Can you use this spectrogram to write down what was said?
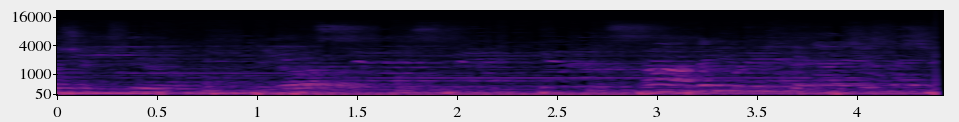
closer to. Oh, then you lose ah, it.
